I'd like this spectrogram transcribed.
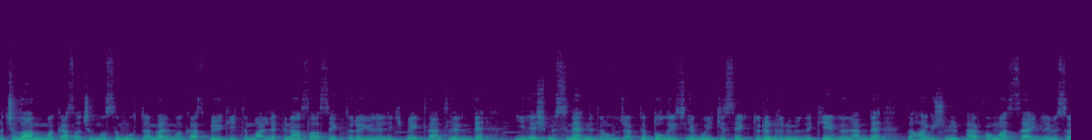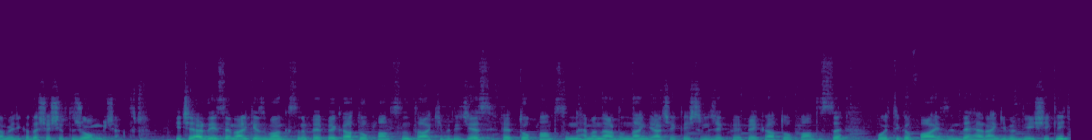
açılan makas, açılması muhtemel makas büyük ihtimalle finansal sektöre yönelik beklentilerinde iyileşmesine neden olacaktır. Dolayısıyla bu iki sektörün önümüzdeki dönemde daha güçlü bir performans sergilemesi Amerika'da şaşırtıcı olmayacaktır. İçeride ise Merkez Bankası'nın PPK toplantısını takip edeceğiz. FED toplantısının hemen ardından gerçekleştirilecek PPK toplantısı politika faizinde herhangi bir değişiklik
